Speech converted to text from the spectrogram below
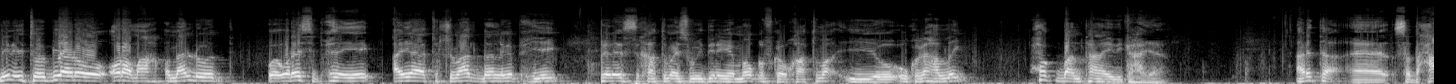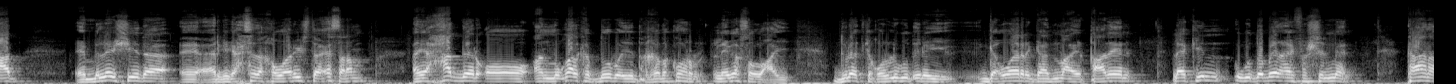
nin ethoobiyan oo orom ah oo maalin dhawood wareysi bixinayay ayaa turjumaad badan laga bixiyey reer khaatuma isweydiinaya mowqifka khaatuma iyo uu kaga hadlay. Xog baan taana idinka hayaa arinta saddexaad maleeshiyada argagaxsada khawaarijta esram ayaa xadeer oo aan muuqaalka duubayo daqiiqado ka hor laga soo wacay. Duleedka qorlugud inay weerar gaadma ay qaadeen laakiin ugu dambeyn ay fashilmeen. Taana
